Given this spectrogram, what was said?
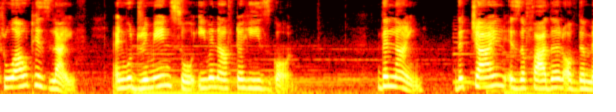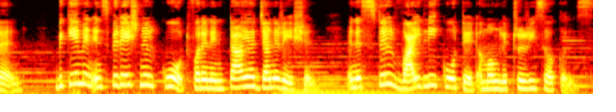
throughout his life and would remain so even after he is gone. The line, the child is the father of the man, became an inspirational quote for an entire generation and is still widely quoted among literary circles.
